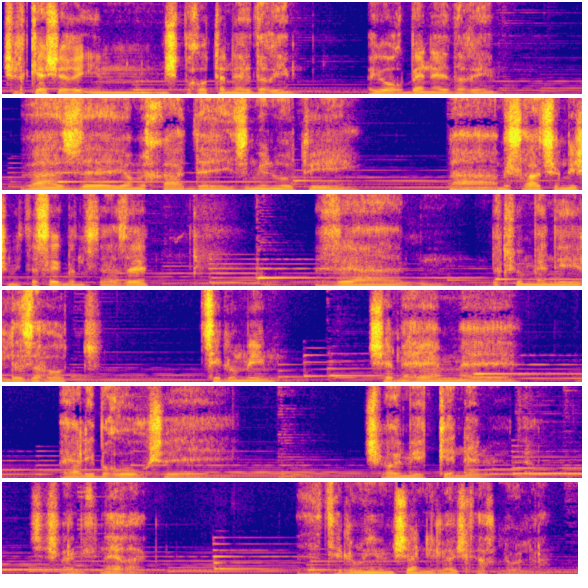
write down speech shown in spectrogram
של קשר עם משפחות הנעדרים. היו הרבה נעדרים. ואז יום אחד הזמינו אותי למשרד של מי שמתעסק בנושא הזה, וביקשו ממני לזהות צילומים שמהם היה לי ברור ששלוימיק איננו יותר, ששלוימיק נהרג. זה צילומים שאני לא אשכח לעולם.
